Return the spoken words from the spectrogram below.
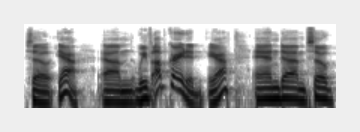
So yeah, um, we've upgraded. Yeah, and um, so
